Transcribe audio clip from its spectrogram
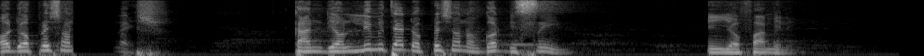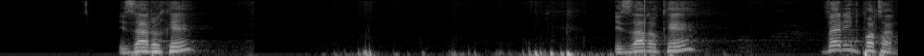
or the operation of the flesh? Can the unlimited operation of God be seen in your family? Is that okay? Is that okay? Very important.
